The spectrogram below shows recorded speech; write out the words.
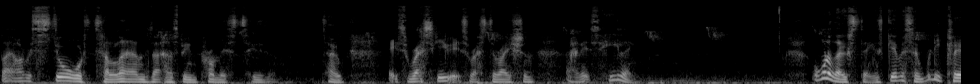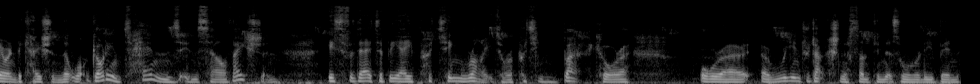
They are restored to land that has been promised to them. So it's rescue, it's restoration, and it's healing. All of those things give us a really clear indication that what God intends in salvation is for there to be a putting right or a putting back or a or a, a reintroduction of something that's already been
